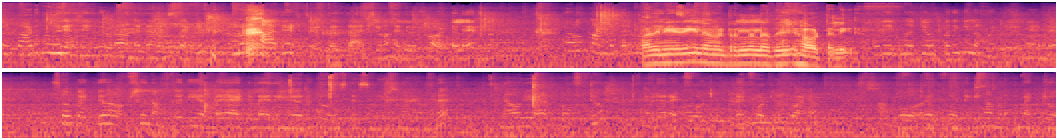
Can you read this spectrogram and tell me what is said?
ഒരുപാട് ദൂരെ ഇവിടെ വന്നിട്ടാണ് മനസ്സിലാക്കിയത്. ആദ്യം എടുത്തിട്ട് താജ്മഹൽ ഒരു ഹോട്ടലായിരുന്നു. പതിനേഴ് കിലോമീറ്ററിലുള്ളത് ഹോട്ടൽ ഒരു ഇരുന്നൂറ്റി മുപ്പത് കിലോമീറ്റർ വരുന്നുണ്ട് സോ ബെറ്റർ ഓപ്ഷൻ നമുക്ക് നിയർ ബൈ ആയിട്ടുള്ള ഏതെങ്കിലും ഒരു ടൂറിസ്റ്റ് ഡെസ്റ്റിനേഷൻ ആയതുകൊണ്ട് now we are off to red fort red ഫോർട്ടിൽ അപ്പോൾ റെഡ് ഫോർട്ടിലേക്ക് നമ്മളിപ്പോൾ മെട്രോ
